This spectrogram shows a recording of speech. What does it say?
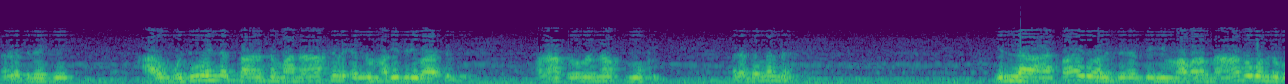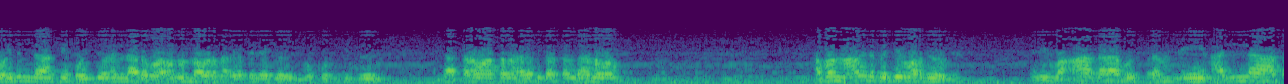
നരകത്തിലേക്ക് ആ വുജുവിന്റെ സ്ഥാനത്ത് മനാഹിർ എന്നും ഹദീദ് റിവായത്തുണ്ട്. മനാഹിർ എന്ന മൂക്ക് അതെന്തെന്നെ തന്നെ ഇല്ല അസായിരു വലിച്ചിനെത്തിയും അവർ നാവുകൊണ്ട് കൊയ്തുണ്ടാക്കിയ കൊയ്ത്തുകളല്ലാതെ വേറൊന്നുണ്ടോ അവർ നരകത്തിലേക്ക്? മൂക്കുത്തിക്കുകയും ഇത് അത്രമാത്രം നരകത്തിൽ കിടക്കാൻ കാരണമാണ്? അപ്പൊ നാവിനെ പറ്റി പറഞ്ഞതുണ്ട് ഇനി വഹാദാബുസ്തം അല്ലാത്ത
